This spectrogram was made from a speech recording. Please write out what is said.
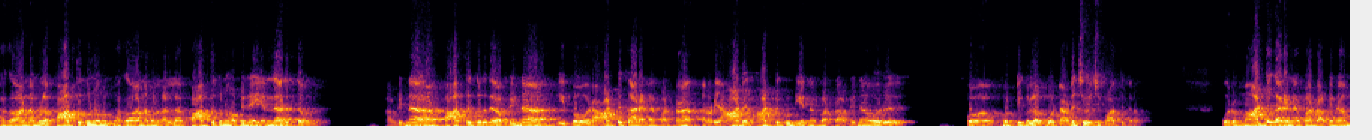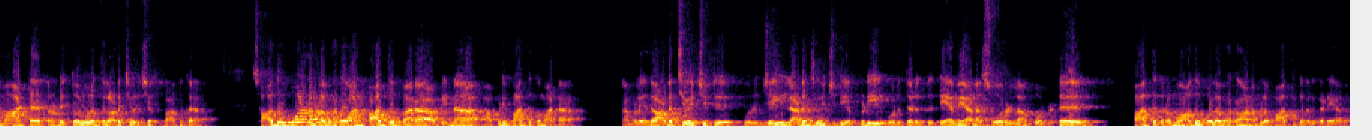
பகவான் நம்மளை பார்த்துக்கணும் பகவான் நம்மளை நல்லா பார்த்துக்கணும் அப்படின்னா என்ன அர்த்தம்? அப்படின்னா பாத்துக்கிறது அப்படின்னா இப்ப ஒரு ஆட்டுக்காரன் என்ன பண்றான்? தன்னுடைய ஆடு ஆட்டுக்குட்டி என்ன பண்றான் அப்படின்னா ஒரு கொட்டிக்குள்ள போட்டு அடைச்சு வச்சு பாத்துக்கிறான் ஒரு மாட்டுக்காரன் என்ன பண்றான் அப்படின்னா மாட்டை தன்னுடைய தொழுவத்துல அடைச்சு வச்சு பாத்துக்கிறான் சோ அது போல நம்மள பகவான் பார்த்துப்பாரா அப்படின்னா அப்படி பாத்துக்க மாட்டாரா நம்மள ஏதோ அடைச்சு வச்சுட்டு ஒரு ஜெயில அடைச்சு வச்சுட்டு எப்படி ஒருத்தருக்கு தேவையான சோறு எல்லாம் போட்டுட்டு பாத்துக்கிறோமோ அது போல பகவான் நம்மள பாத்துக்கிறது கிடையாது.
